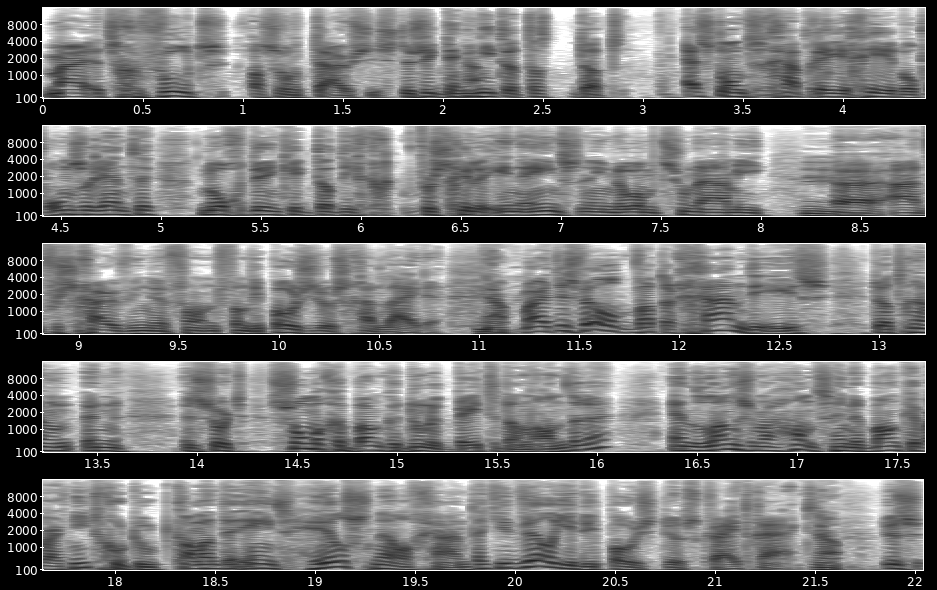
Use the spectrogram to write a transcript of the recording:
Maar het gevoelt alsof het thuis is. Dus ik denk niet dat, dat, dat Estland gaat reageren op onze rente. Nog denk ik dat die verschillen ineens een enorm tsunami eh, aan verschuivingen van, van deposito's gaan leiden. Maar het is wel wat er gaande is, dat er een, een, een soort. Sommige banken doen het beter dan andere. En langzamerhand zijn de banken waar het niet goed doet, kan het ineens heel snel gaan dat je wel je deposito's kwijtraakt. Dus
